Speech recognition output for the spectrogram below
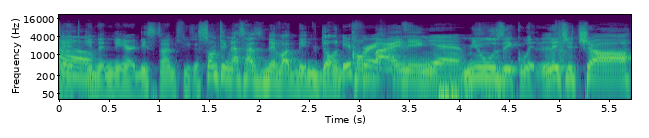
set in the near distant future. Something that has never been done. Different, Combining yeah. music with literature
